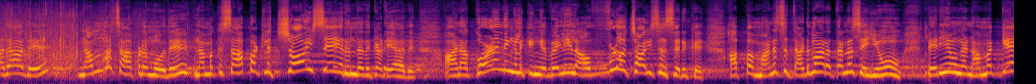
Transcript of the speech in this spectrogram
அதாவது நம்ம சாப்பிடும்போது நமக்கு சாப்பாட்டில் சாய்ஸே இருந்தது கிடையாது. ஆனால் குழந்தைங்களுக்கு இங்கே வெளியில் அவ்வளோ சாய்ஸஸ் இருக்குது அப்போ மனசு தடுமாறத்தானே செய்யும். பெரியவங்க நமக்கே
